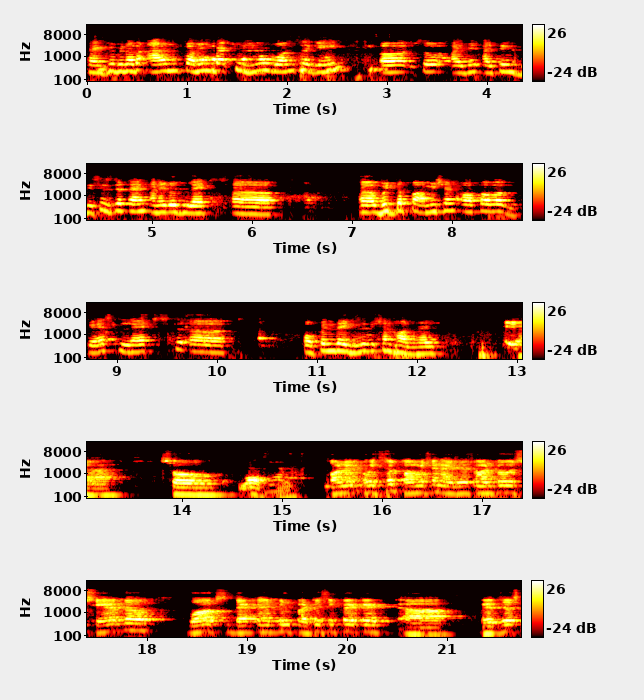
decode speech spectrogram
Thank you, Vinod. I'm coming back to you once again. Uh, so I mean, I think this is the time, Anirudh. Let's, with the permission of our guest, let's open the exhibition hall, right? Yeah. So Yes. Yeah. on with your permission, I just want to share the works that have been participated. Uh, we have just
